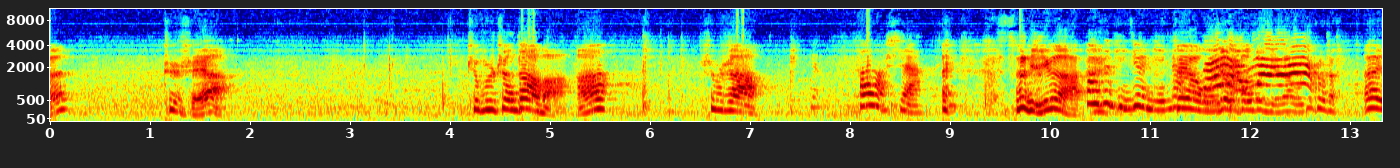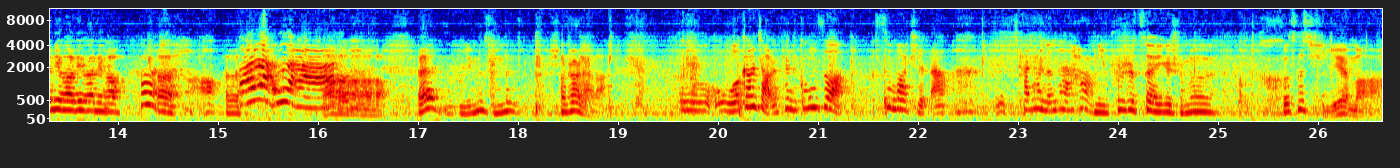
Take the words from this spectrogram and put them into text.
嗯，这是谁啊？这不是郑大吗？啊，是不是啊？方老师啊，哎孙林啊。方思平就是您呐。对呀、我就是方思平啊，我就住这。哎，你好，你好，你好。方老师啊好。嗯爸爸好好好好。好。哎，你们怎么上这儿来了？嗯，我刚找了份工作，送报纸的，查查门牌号。你不是在一个什么合资企业吗？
